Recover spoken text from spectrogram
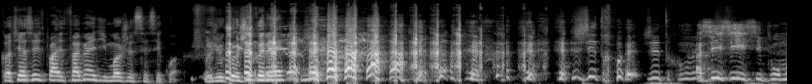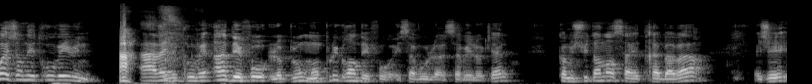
Quand il a essayé de parler de Fabien, il dit moi je sais c'est quoi. Je, je connais. j'ai trouvé, j'ai trouvé. Ah si, si, si, pour moi j'en ai trouvé une. Ah, J'en ai trouvé un défaut, le, mon plus grand défaut, et ça vous le savez lequel. Comme je suis tendance à être très bavard, j'ai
